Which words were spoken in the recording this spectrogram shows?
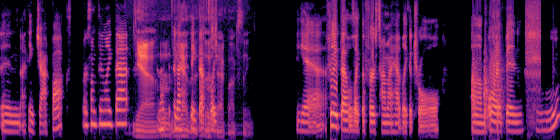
in i think jackbox or something like that. Yeah And I- mm, and I think the- that's, those like- jackbox things Yeah, I feel like that was like the first time I had like a troll. Um, or I've been ooh,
